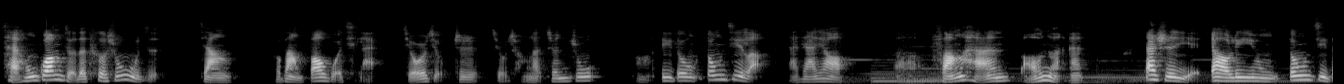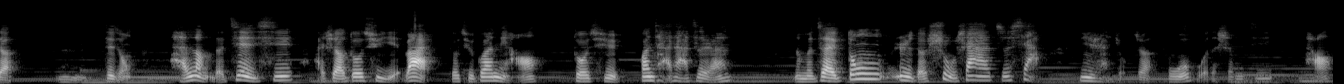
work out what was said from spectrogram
彩虹光泽的特殊物质，将河蚌包裹起来，久而久之就成了珍珠啊。立冬冬季了，大家要。呃，防寒保暖，但是也要利用冬季的嗯这种寒冷的间隙，还是要多去野外，多去观鸟，多去观察大自然。那么在冬日的肃杀之下，依然有着勃勃的生机。好，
